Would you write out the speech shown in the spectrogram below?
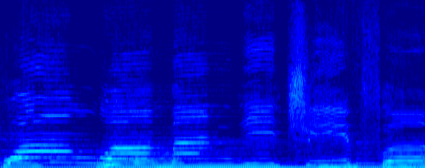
光，我们一起分。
